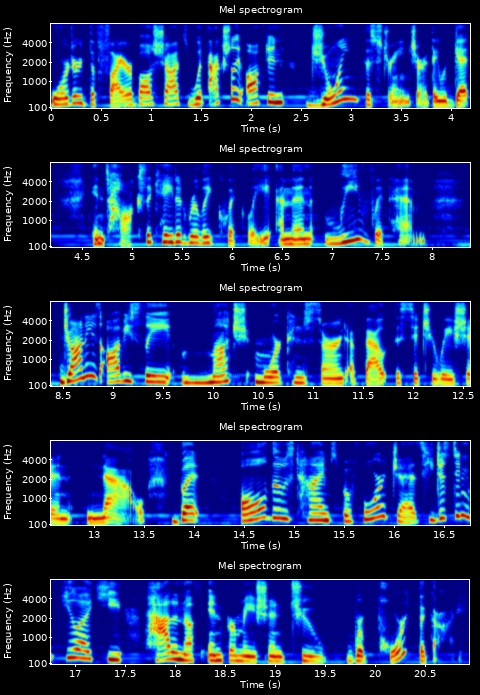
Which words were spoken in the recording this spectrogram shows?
ordered the fireball shots would actually often join the stranger. They would get intoxicated really quickly and then leave with him. Johnny's obviously much more concerned about the situation now, but all those times before Jez, he just didn't feel like he had enough information to report the guy.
